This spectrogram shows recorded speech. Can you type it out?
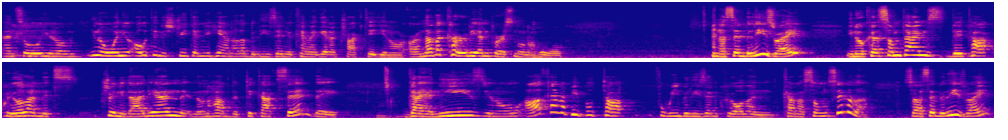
and so you know, you know, when you're out in the street and you hear another Belizean, you kind of get attracted, you know, or another Caribbean person on a whole. And I said Belize, right? You know, because sometimes they talk Creole and it's Trinidadian. They don't have the thick accent. They mm-hmm. Guyanese, you know, all kind of people talk for we Belizean Creole and kind of sound similar. So I said Belize, right?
